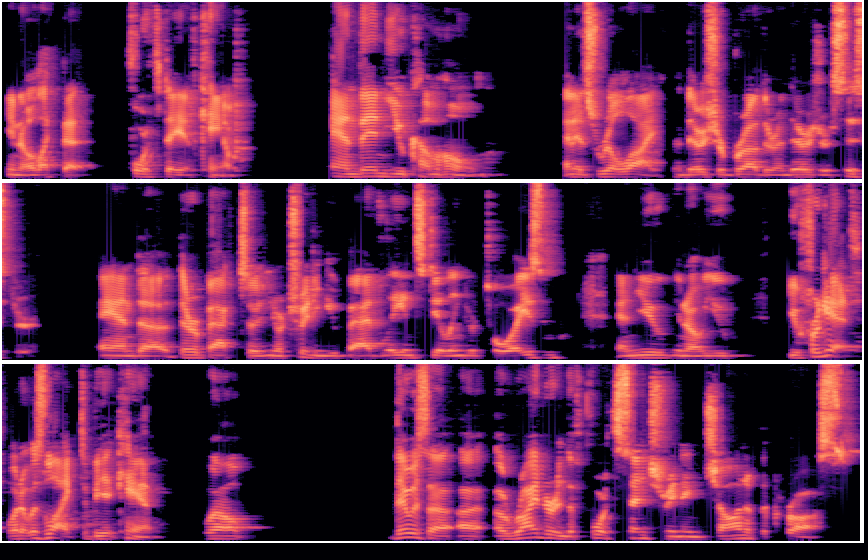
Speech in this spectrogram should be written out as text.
you know, like that fourth day of camp. And then you come home and it's real life, and there's your brother and there's your sister. And uh, they're back to you know treating you badly and stealing your toys, and, and you you know you you forget what it was like to be at camp. Well, there was a, a, a writer in the fourth century named John of the Cross,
